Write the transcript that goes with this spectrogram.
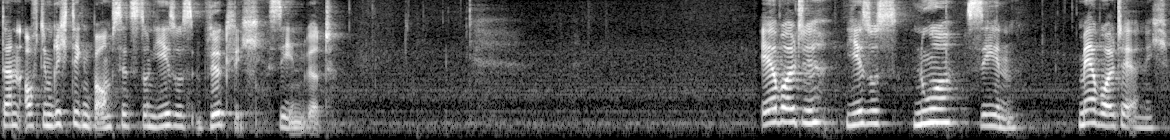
dann auf dem richtigen Baum sitzt und Jesus wirklich sehen wird. Er wollte Jesus nur sehen. Mehr wollte er nicht.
